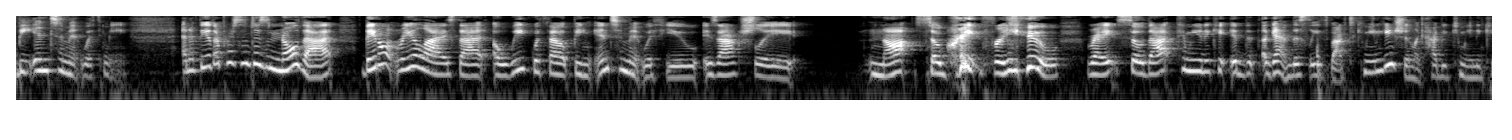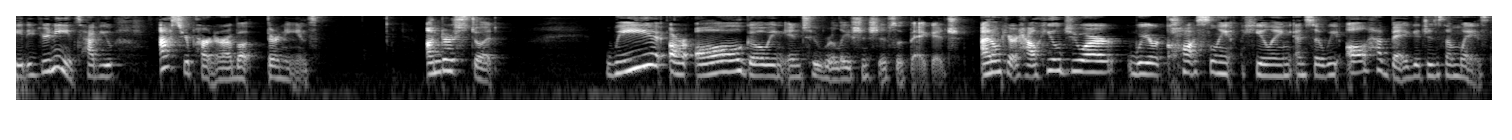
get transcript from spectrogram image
be intimate with me. And if the other person doesn't know that, they don't realize that a week without being intimate with you is actually not so great for you, right? So that communicate again, this leads back to communication. Like have you communicated your needs? Have you asked your partner about their needs? Understood. We are all going into relationships with baggage. I don't care how healed you are, we are constantly healing. And so we all have baggage in some ways.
